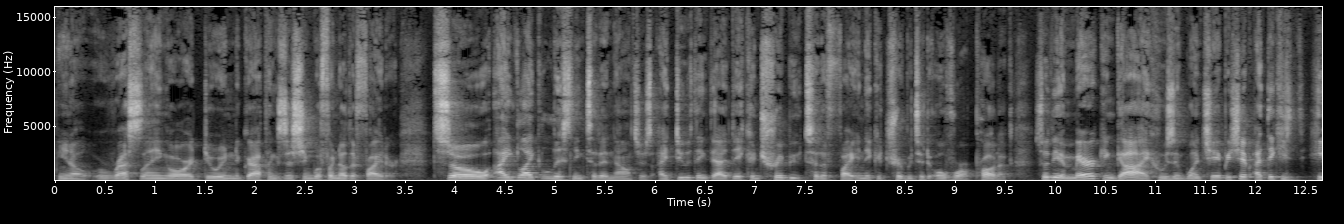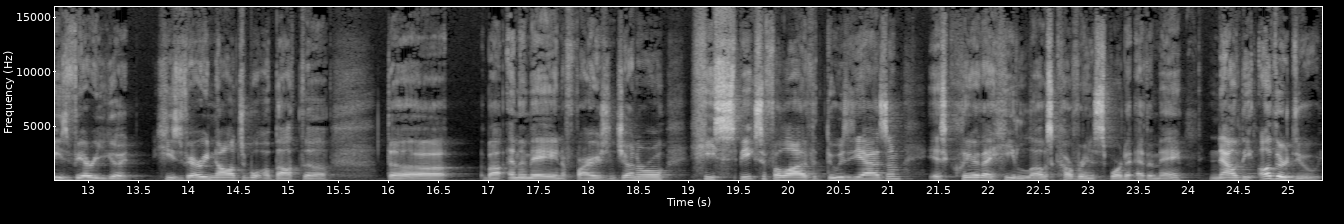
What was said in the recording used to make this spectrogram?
you know, wrestling or doing the grappling position with another fighter. So I like listening to the announcers. I do think that they contribute to the fight and they contribute to the overall product. So the American guy who's in one championship, I think he's he's very good. He's very knowledgeable about the the about MMA and the fighters in general. He speaks with a lot of enthusiasm. It's clear that he loves covering the sport of MMA. Now the other dude,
